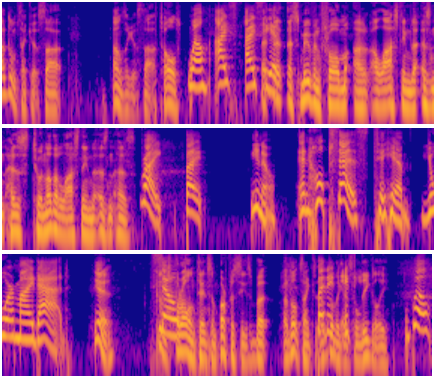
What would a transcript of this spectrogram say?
I don't think it's that. I don't think it's that at all. well, I I see It- it it- it's moving from a, a last name that isn't his to another last name that isn't his. Right. But, you know, and Hope says to him, You're my dad. Yeah, So- for all intents and purposes, but I don't think I don't it- think it's it- legally Well,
